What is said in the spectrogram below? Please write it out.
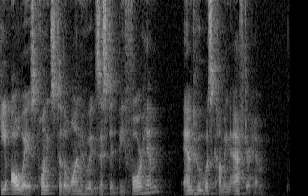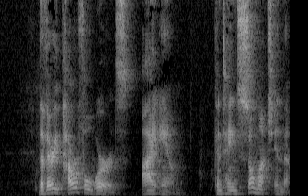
He always points to the one who existed before him and who was coming after him. The very powerful words, I am, contain so much in them.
